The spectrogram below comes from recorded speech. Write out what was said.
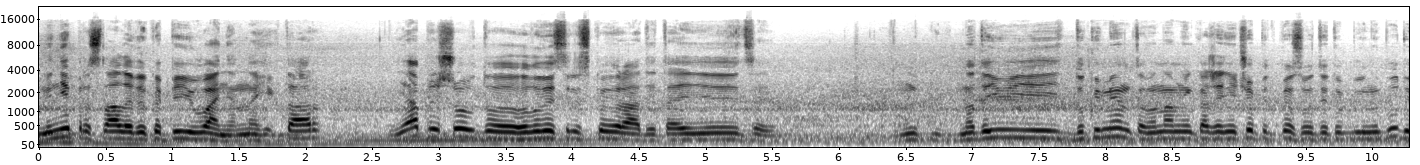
Мені прислали викопіювання на гектар. Я прийшов до голови сільської ради та це, надаю їй документи, вона мені каже, нічого підписувати тобі не буду.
